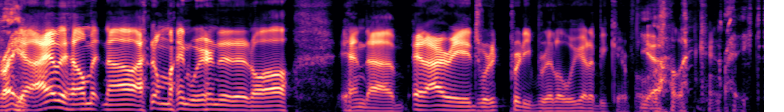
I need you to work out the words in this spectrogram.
Right. yeah, I have a helmet now. I don't mind wearing it at all. And uh, at our age, we're pretty brittle. We got to be careful. Yeah. about kind of- Right.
